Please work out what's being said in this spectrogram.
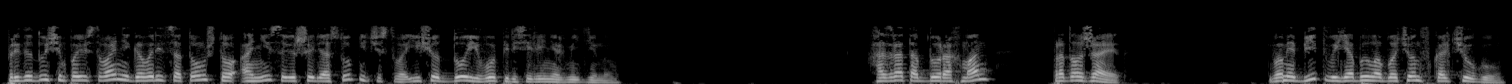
В предыдущем повествовании говорится о том, что они совершили отступничество еще до его переселения в Медину. Хазрат Абдурахман продолжает. Во время битвы я был облачен в кольчугу.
